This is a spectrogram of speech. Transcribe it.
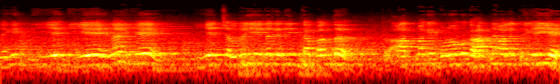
लेकिन ये ये है ना, ये ये चल रही है इधर यदि इनका बंद। आत्मा के गुणों को घातने वाले तो यही है।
